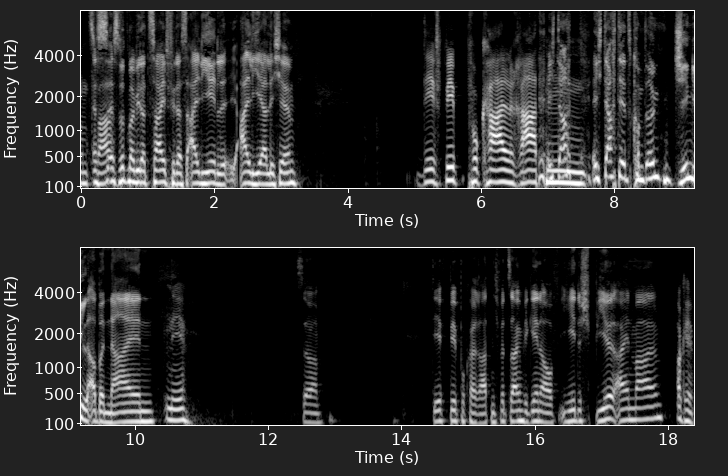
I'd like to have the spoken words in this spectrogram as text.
Und es, zwar es wird mal wieder Zeit für das alljährli- alljährliche. DFB-Pokal-Raten. Ich dachte, ich dachte, jetzt kommt irgendein Jingle, aber nein. Nee. So. DFB-Pokalraten. Ich würde sagen, wir gehen auf jedes Spiel einmal. Okay.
